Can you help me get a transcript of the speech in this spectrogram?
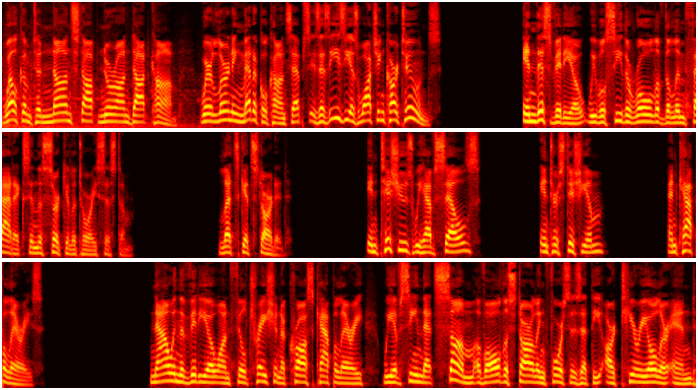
Welcome to NonstopNeuron.com, where learning medical concepts is as easy as watching cartoons. In this video, we will see the role of the lymphatics in the circulatory system. Let's get started. In tissues, we have cells, interstitium, and capillaries. Now in the video on filtration across capillary, we have seen that sum of all the Starling forces at the arteriolar end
